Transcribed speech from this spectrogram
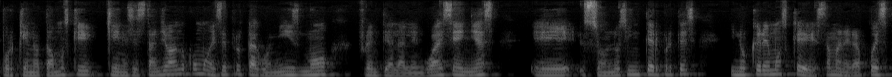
porque notamos que quienes están llevando como ese protagonismo frente a la lengua de señas eh, son los intérpretes y no queremos que de esta manera, pues,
